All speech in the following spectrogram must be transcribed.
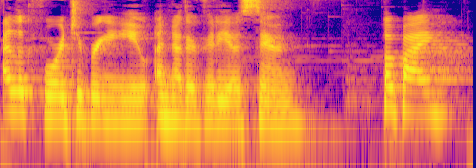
I look forward to bringing you another video soon. Bye bye.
